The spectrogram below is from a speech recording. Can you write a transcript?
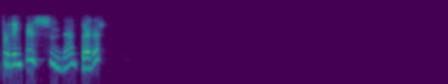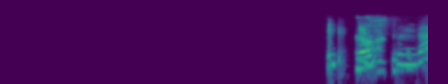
ఇప్పుడు వినిపిస్తుందా బ్రదర్ వినిపిస్తుందా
